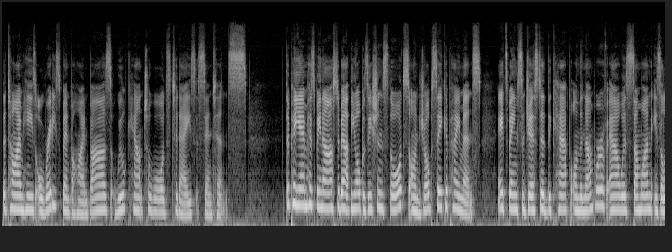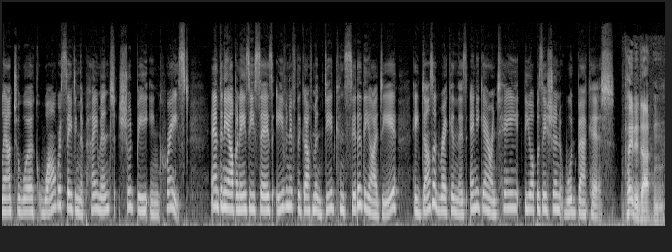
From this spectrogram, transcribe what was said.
The time he's already spent behind bars will count towards today's sentence. The PM has been asked about the opposition's thoughts on job seeker payments. It's been suggested the cap on the number of hours someone is allowed to work while receiving the payment should be increased. Anthony Albanese says even if the government did consider the idea, he doesn't reckon there's any guarantee the opposition would back it. Peter Dutton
